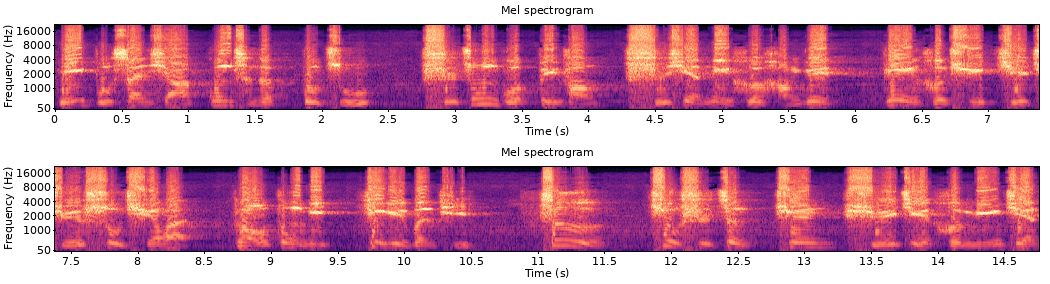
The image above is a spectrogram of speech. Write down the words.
弥补三峡工程的不足，使中国北方实现内河航运，运河区解决数千万劳动力就业问题。这就是政军学界和民间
